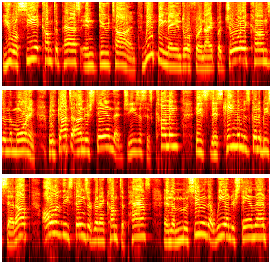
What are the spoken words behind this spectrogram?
you will see it come to pass in due time. Weeping may endure for a night, but joy comes in the morning. We've got to understand that Jesus is coming. He's, his kingdom is going to be set up. All of these things are going to come to pass. And the sooner that we understand that,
